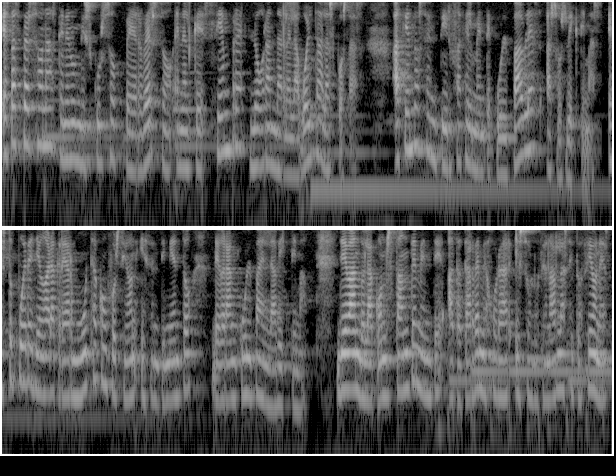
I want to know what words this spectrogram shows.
Estas personas tienen un discurso perverso en el que siempre logran darle la vuelta a las cosas, haciendo sentir fácilmente culpables a sus víctimas. Esto puede llegar a crear mucha confusión y sentimiento de gran culpa en la víctima, llevándola constantemente a tratar de mejorar y solucionar las situaciones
